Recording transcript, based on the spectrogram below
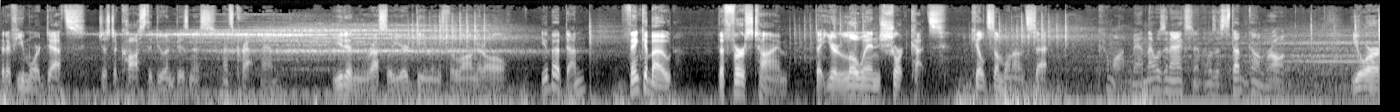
that a few more deaths just a cost of doing business. That's crap, man. You didn't wrestle your demons for long at all. You about done? Think about the first time that your low end shortcuts killed someone on set. Come on, man. That was an accident. That was a stunt gone wrong. Your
